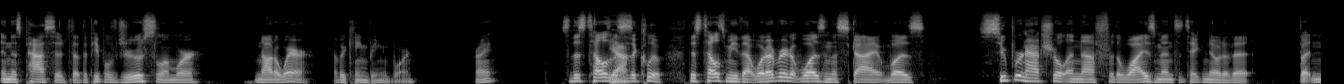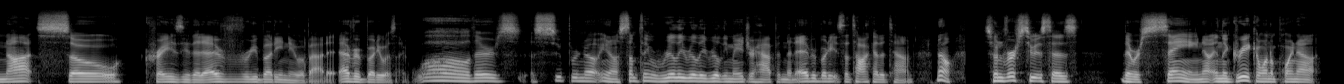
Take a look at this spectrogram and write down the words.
in this passage that the people of Jerusalem were not aware of a king being born, right? So this tells this is a clue. This tells me that whatever it was in the sky was supernatural enough for the wise men to take note of it, but not so crazy that everybody knew about it. Everybody was like, "Whoa, there's a supernova, you know, something really really really major happened that everybody it's the talk of the town." No. So in verse 2 it says they were saying. Now in the Greek I want to point out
